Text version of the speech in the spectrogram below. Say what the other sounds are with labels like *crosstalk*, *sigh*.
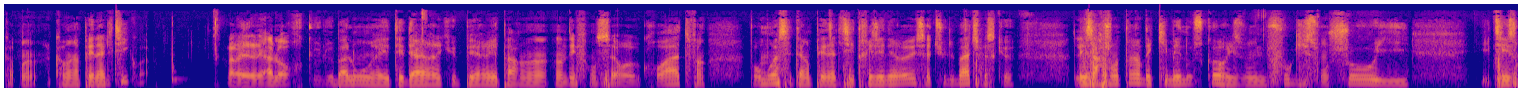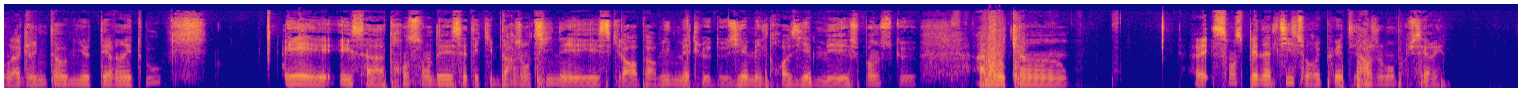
comme un comme un penalty quoi. Alors que le ballon a été derrière récupéré par un, défenseur euh, croate. Enfin, pour moi, c'était un penalty très généreux. Ça tue le match parce que les Argentins, dès qu'ils mènent au score, ils ont une fougue, ils sont chauds, ils, ils, ils ont la grinta au milieu de terrain et tout. Et, et ça a transcendé cette équipe d'Argentine et ce qui leur a permis de mettre le deuxième et le troisième. Mais je pense que avec un avec, sans ce penalty, ça aurait pu être largement plus serré.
